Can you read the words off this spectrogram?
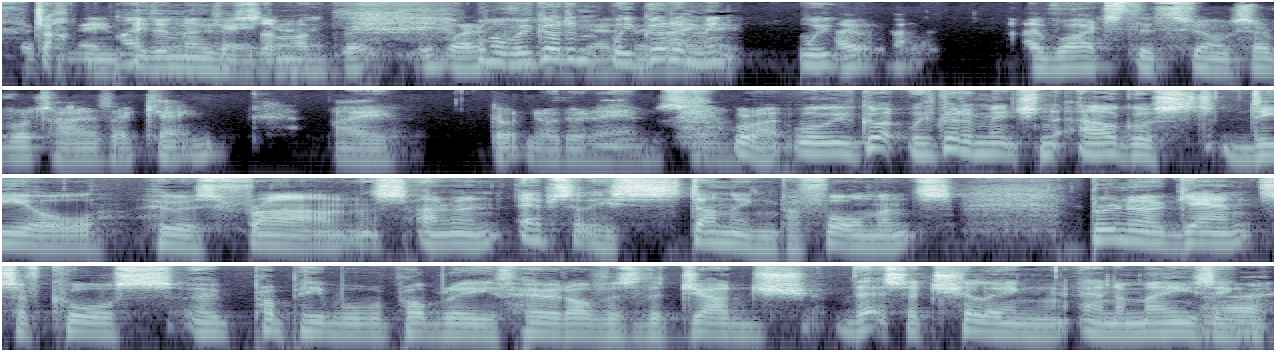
I made a note of some. well, we've got to, we've got to. We, I, I've watched this film several times. I can't. I don't know their names. So. Right. Well, we've got we've got to mention August Diehl, who is Franz, and an absolutely stunning performance. Bruno Ganz, of course, who probably people will probably have heard of as the judge. That's a chilling and amazing. Uh,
